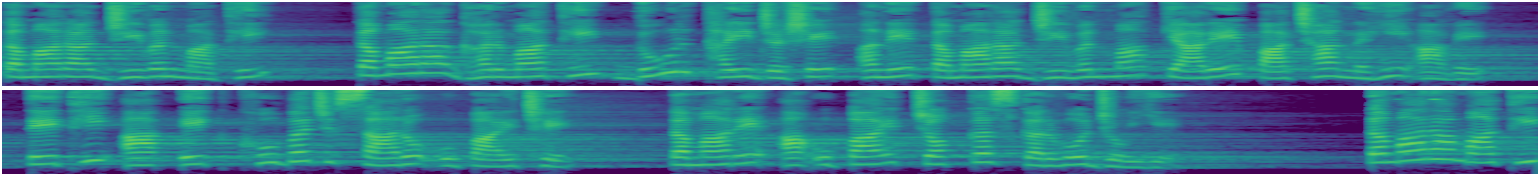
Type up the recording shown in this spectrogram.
તમારા જીવનમાંથી, તમારા ઘરમાંથી દૂર થઈ જશે અને તમારા જીવનમાં ક્યારેય પાછા નહીં આવે. તેથી આ એક ખૂબ જ સારો ઉપાય છે. તમારે આ ઉપાય ચોક્કસ કરવો જોઈએ. તમારામાંથી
